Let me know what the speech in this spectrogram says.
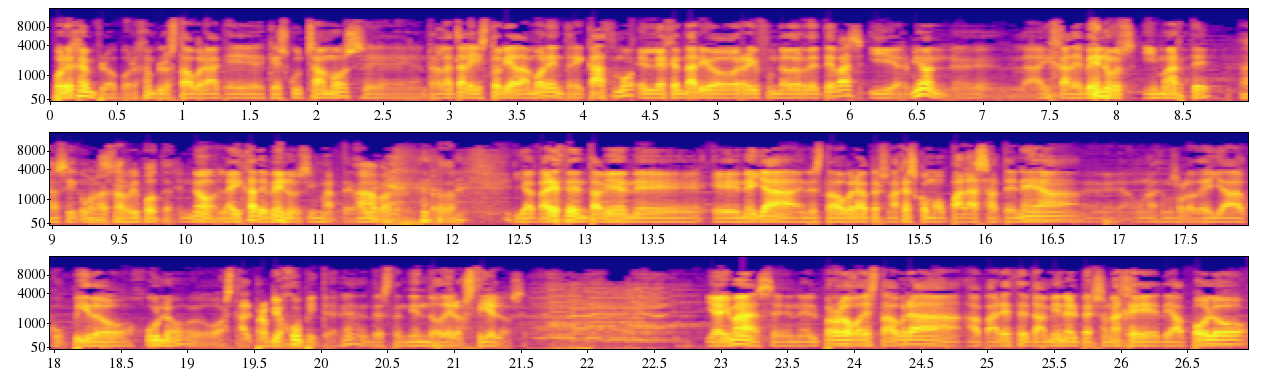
Por ejemplo, por ejemplo, esta obra que, escuchamos eh, relata la historia de amor entre Cazmo, el legendario rey fundador de Tebas, y Hermión, eh, la hija de Venus y Marte. Así ah, como la de Harry Potter. No, la hija de Venus y Marte. Ah, vale, perdón. y aparecen también eh, en ella, en esta obra, personajes como Palas Atenea, alguna vez hemos hablado de ella, Cupido, Juno, o hasta el propio Júpiter, descendiendo de los cielos. Y hay más, en el prólogo de esta obra aparece también el personaje de Apolo,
